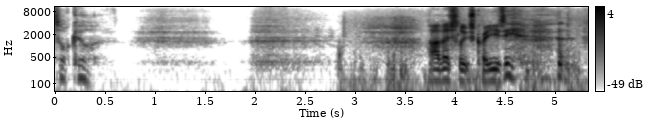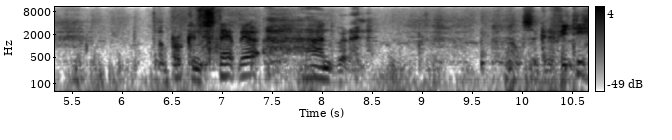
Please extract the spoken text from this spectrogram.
So cool. Ah, this looks quite easy. A broken step there, and we're in. Lots of graffiti.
